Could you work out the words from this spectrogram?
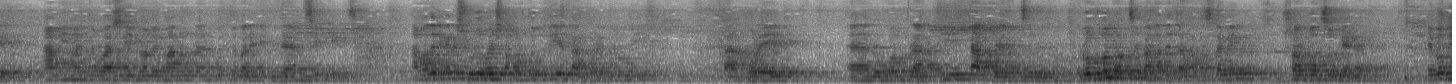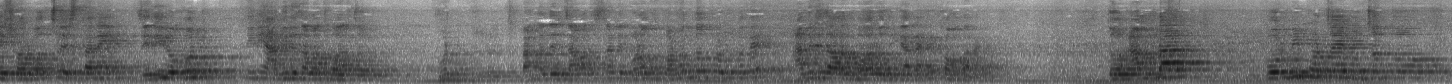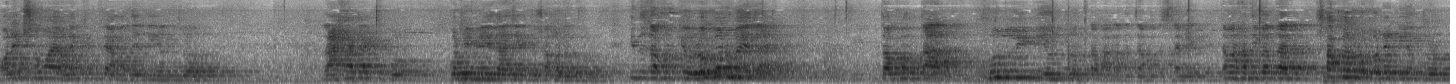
আমি হয়তো বা সেইভাবে মান উন্নয়ন করতে পারিনি বিধায় আমি ছিটকে গেছি। আমাদের এখানে শুরু হয় সমর্থক দিয়ে, তারপরে কর্মী তারপরে রোপণ প্রার্থী তারপরে হচ্ছে রোপণ। রোপণ হচ্ছে বাংলাদেশ জামাত ইসলামের সর্বোচ্চ ক্যাডার। এবং এই সর্বোচ্চ স্থানে যিনি রোপণ, তিনি আমিরে জামাত হওয়ার জন্য বাংলাদেশ জামাত ইসলামের গণ গঠনতন্ত্র অনুপাতে আমিরে জামাত হওয়ার অধিকার রাখেন ক্ষমতা রাখেন। তো আমরা কর্মী পর্যায়ে পর্যন্ত অনেক সময়, অনেক ক্ষেত্রে আমাদের নিয়ন্ত্রণ রাখাটা একটু কঠিন হয়ে যায় যেহেতু সংগঠন করব কিন্তু যখন কেউ রোপণ হয়ে যায়, তখন তার ফুললি নিয়ন্ত্রণটা বাংলাদেশ জামাত ইসলামের, যেমন হাতিবান্দার সকল রোপণের নিয়ন্ত্রণ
